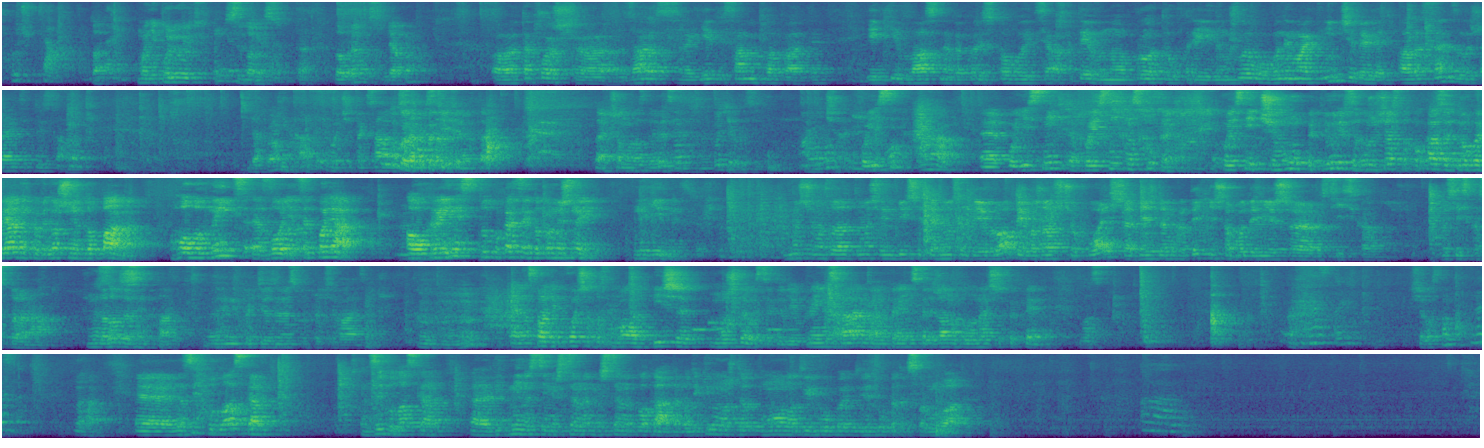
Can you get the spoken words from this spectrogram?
почуттях. Так. Маніпулюють свідомістю. Добре, дякую. Е, Також зараз є ті самі плакати, які власне використовуються активно проти України. Можливо, вони мають інший вигляд, але сенс залишається той самий. Дякую. Кидати його чи так Ну, само? також покажіть, так. Так, що на вас дивиться? Поділися. Поясніть, е, поясніть, е, поясніть наступне. Поясніть, чому петлюрівці дуже часто показують другорядне по відношенню до пана. Головний е, злодій це поляк, а українець тут показується як допоміжний, негідник. Тому що, можливо, тому що він більше тягнувся до Європи і вважав, що Польща більш демократичніша буде, ніж е, російська, російська сторона. Не Тобто зовсім так. Він не хотів з ними співпрацювати. Мгм. Е, Насправді Польща просто мала більше можливостей тоді. Українська армія, українська держава була менш ефективна. Будь ласка. Що у вас там? Ага. Е, назвіть, будь ласка, назвіть, будь ласка, відмінності між цими, між цими плакатами, от які ви можете умовно дві групи, дві групи так сформувати.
